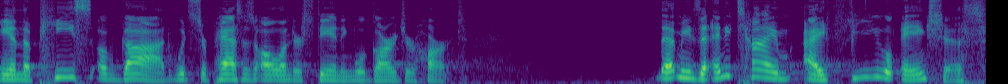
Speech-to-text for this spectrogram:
And the peace of God, which surpasses all understanding, will guard your heart. That means that anytime I feel anxious,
